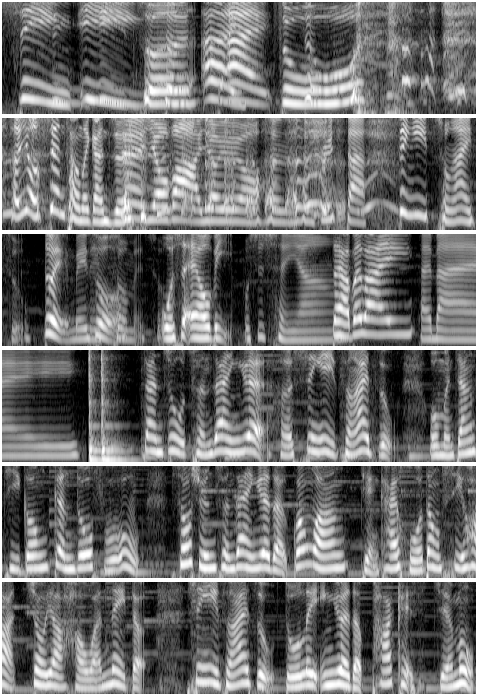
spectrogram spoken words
信义纯爱组，很有现场的感觉，对，有吧？有有有，很很 freestyle。信义纯爱组，对，没错，没错。我是 L B，我是陈阳，大家拜拜，拜拜。赞助存在音乐和信义纯爱组，我们将提供更多服务。搜寻存在音乐的官网，点开活动企划，就要好玩内的信义纯爱组独立音乐的 Pockets 节目。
